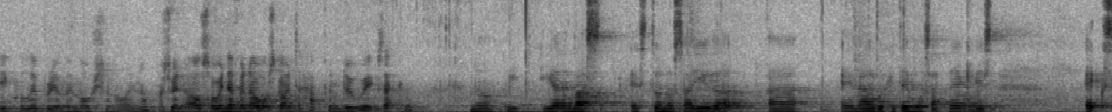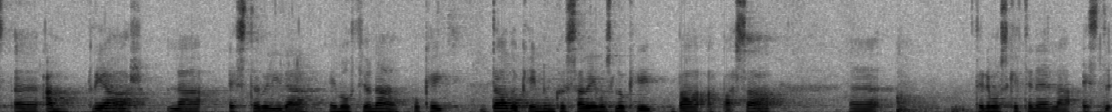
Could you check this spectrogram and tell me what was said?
equilibrium emotionally, no? Because we, also we never know what's going to happen, do we? Exactly. No, y, y además esto nos ayuda ah, en algo que debemos hacer, que es ex- eh, ampliar la estabilidad emocional, porque dado que nunca sabemos lo que va a pasar, eh, tenemos que tener la est-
